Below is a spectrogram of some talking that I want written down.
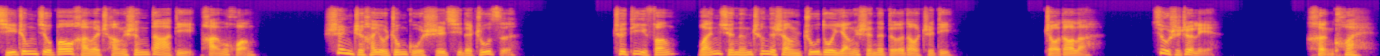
其中就包含了长生大帝、盘黄，甚至还有中古时期的诸子。这地方完全能称得上诸多阳神的得道之地。找到了，就是这里。很快，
